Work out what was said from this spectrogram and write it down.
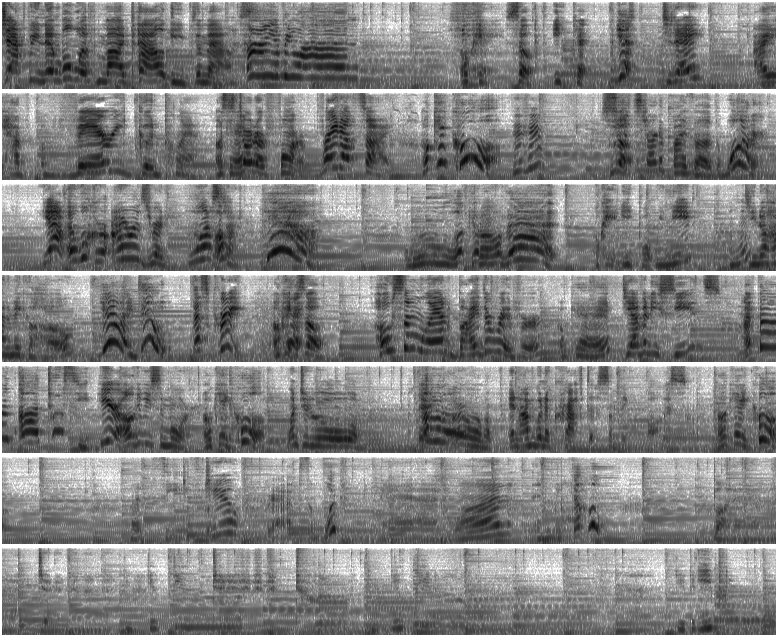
Jack B. Nimble with my pal Eep the Mouse. Hi, everyone. Okay, so Eep, Okay. Yeah. today I have a very good plan. Let's start our farm right outside. Okay, cool. Mm-hmm. So, So, we should start it by the, the water. yeah, and look, our iron's ready. Last Oh, time. yeah. Ooh, look at all that. Okay, Eep, what we need? Mhm. Do you know how to make a hoe? Yeah, I do. That's great. Okay, Okay. so hoe some land by the river. Okay. Do you have any seeds? I've got uh, two seeds. Here, I'll give you some more. Okay, cool. One, two, there you are. And I'm gonna craft us something awesome. Okay, cool. Let's see. Two Grab some wood and one. and make a hole. Banana. Do, do, do. Do, do. Do, do, do. Eep, Eep.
